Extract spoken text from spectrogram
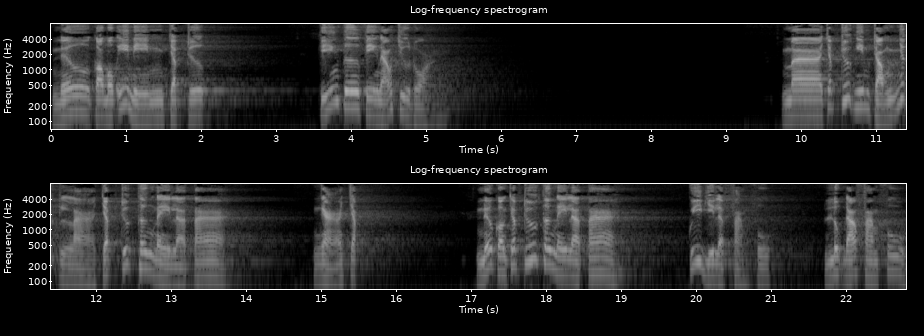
Nếu còn một ý niệm chấp trước, Kiến tư phiền não chưa đoạn, Mà chấp trước nghiêm trọng nhất là chấp trước thân này là ta, Ngã chấp. Nếu còn chấp trước thân này là ta, Quý vị là phàm phu. Lục đạo phàm phu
